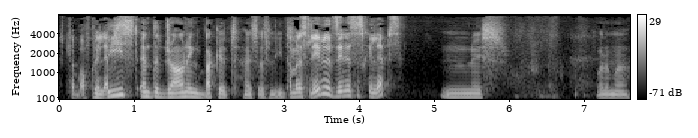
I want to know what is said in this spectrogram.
Ich glaube auf The Relapse. Beast and the Drowning Bucket heißt das Lied. Kann man das Label sehen? Ist es Relapse? Nicht. Warte mal.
